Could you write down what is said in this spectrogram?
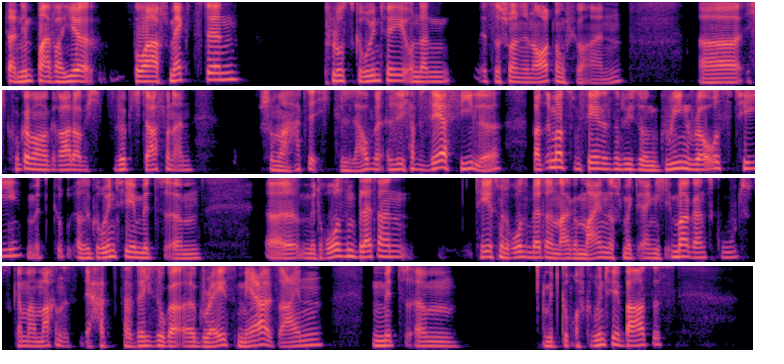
da nimmt man einfach hier, wonach schmeckt's denn? Plus Grüntee und dann ist das schon in Ordnung für einen. Äh, ich gucke aber mal gerade, ob ich wirklich davon einen schon mal hatte. Ich glaube, also ich habe sehr viele. Was immer zu empfehlen ist natürlich so ein Green Rose Tea, mit, also Grüntee mit, ähm, äh, mit Rosenblättern. Tees mit Rosenblättern im Allgemeinen, das schmeckt eigentlich immer ganz gut. Das kann man machen. Er hat tatsächlich sogar Earl Grace mehr als einen mit, ähm, mit auf Grünteebasis.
